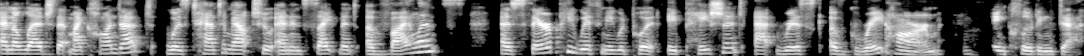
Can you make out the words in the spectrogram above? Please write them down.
and alleged that my conduct was tantamount to an incitement of violence, as therapy with me would put a patient at risk of great harm, mm. including death.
